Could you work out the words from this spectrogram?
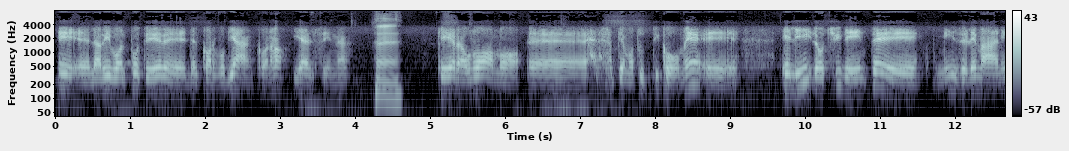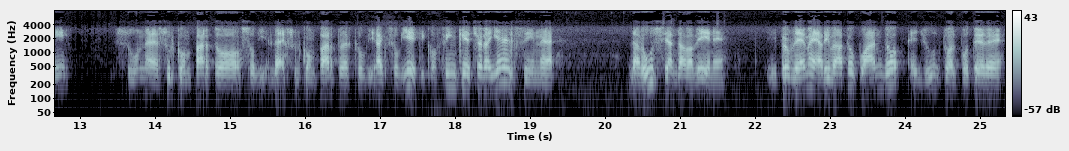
e eh, l'arrivo al potere del Corvo Bianco, no? Yeltsin, Eh, che era un uomo, eh, sappiamo tutti come, e, e lì l'Occidente mise le mani su un- sul comparto, sovie- eh, sul comparto ex sovietico. Finché c'era Yeltsin la Russia andava bene. Il problema è arrivato quando è giunto al potere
